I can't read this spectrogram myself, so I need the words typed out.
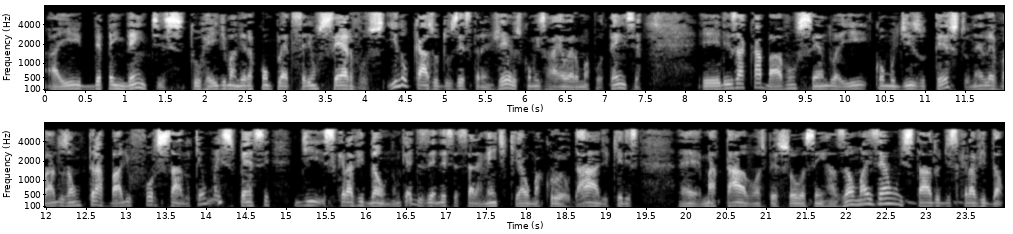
aí dependentes do rei de maneira completa, seriam servos. E no caso dos estrangeiros, como Israel era uma potência, eles acabavam sendo aí, como diz o texto, né, levados a um trabalho forçado, que é uma espécie de escravidão. Não quer dizer necessariamente que há uma crueldade, que eles é, matavam as pessoas sem razão, mas é um estado de escravidão.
